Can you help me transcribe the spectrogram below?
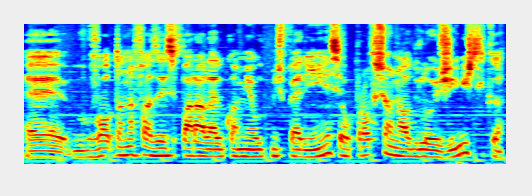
é, voltando a fazer esse paralelo com a minha última experiência, o profissional de logística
